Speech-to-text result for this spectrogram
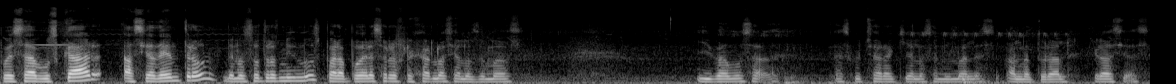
pues a buscar hacia adentro de nosotros mismos para poder eso reflejarlo hacia los demás. Y vamos a, a escuchar aquí a los animales, al natural. Gracias.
